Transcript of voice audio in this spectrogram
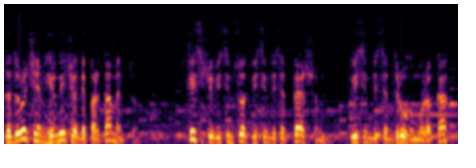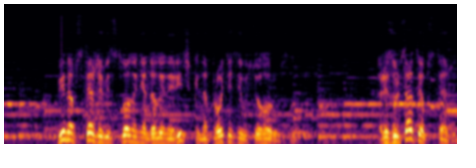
За дорученням гірничого департаменту в 1881-82 роках він обстежив відслонення долини річки на протязі усього русла. Результати обстежень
